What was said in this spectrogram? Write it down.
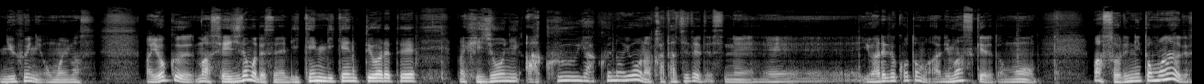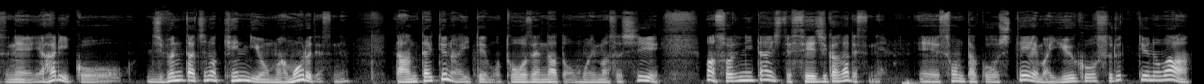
いうふうに思います。まあ、よく、まあ政治でもですね、利権利権って言われて、まあ、非常に悪役のような形でですね、えー、言われることもありますけれども、まあそれに伴うですね、やはりこう、自分たちの権利を守るですね、団体っていうのはいても当然だと思いますし、まあそれに対して政治家がですね、えー、忖度をして、まあ、融合するっていうのは、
